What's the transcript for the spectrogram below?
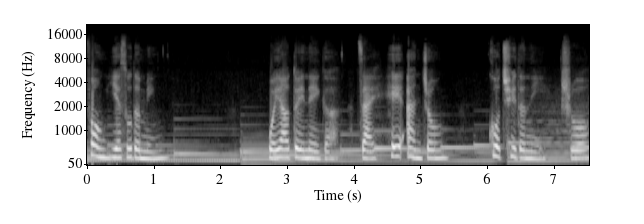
奉耶稣的名。我要对那个在黑暗中过去的你说：“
